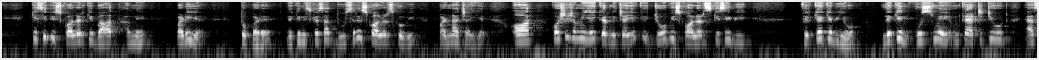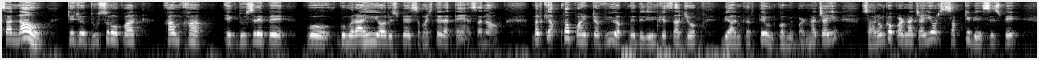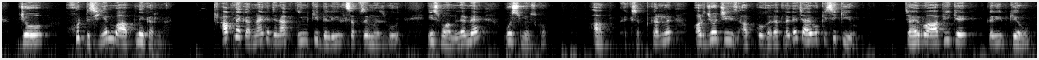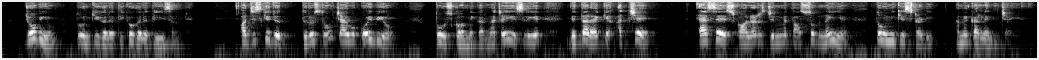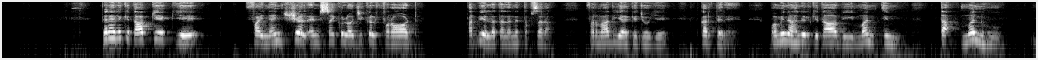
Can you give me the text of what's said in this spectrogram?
کسی بھی اسکالر کی بات ہمیں پڑھی ہے تو پڑھے، لیکن اس کے ساتھ دوسرے اسکالرس کو بھی پڑھنا چاہیے۔ اور کوشش ہمیں یہی کرنی چاہیے کہ جو بھی اسکالرس کسی بھی فرقے کے بھی ہوں، لیکن اس میں ان کا ایٹیٹیوڈ ایسا نہ ہو کہ جو دوسروں پر خام خواہ ایک دوسرے پہ وہ گمراہی اور اس پہ سمجھتے رہتے ہیں، ایسا نہ ہو۔ بلکہ اپنا پوائنٹ آف ویو اپنے دلیل کے ساتھ جو بیان کرتے ہیں، ان کو ہمیں پڑھنا چاہیے، ساروں کو پڑھنا چاہیے اور سب کے بیسس پہ جو خود ڈسیزن وہ آپ نے کرنا ہے۔ آپ نے کرنا ہے کہ جناب ان کی دلیل سب سے مضبوط اس معاملے میں اس میں اس کو آپ ایکسیپٹ کر لیں۔ اور جو چیز آپ کو غلط لگے، چاہے وہ کسی کی ہو، چاہے وہ آپ ہی کے قریب کے ہوں، جو بھی ہوں، تو ان کی غلطی کو غلطی ہی سمجھیں۔ اور جس کی جو درست ہو، چاہے وہ کوئی بھی ہو، تو اس کو ہمیں کرنا چاہیے۔ اس لیے بہتر ہے کہ اچھے ایسے اسکالرس جن میں تعصب نہیں ہے، تو انہی کی اسٹڈی ہمیں کر لینی چاہیے۔ پھر اہل کتاب کی ایک یہ فائنینشیل اینڈ سائیکولوجیکل فراڈ پر بھی اللہ تعالیٰ نے تبصرہ فرما دیا ہے کہ جو یہ کرتے رہیں ومن اہل الکتابی من ان تمن ہو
